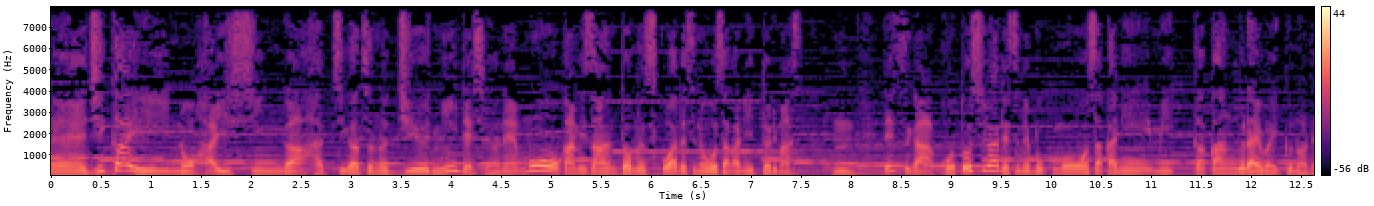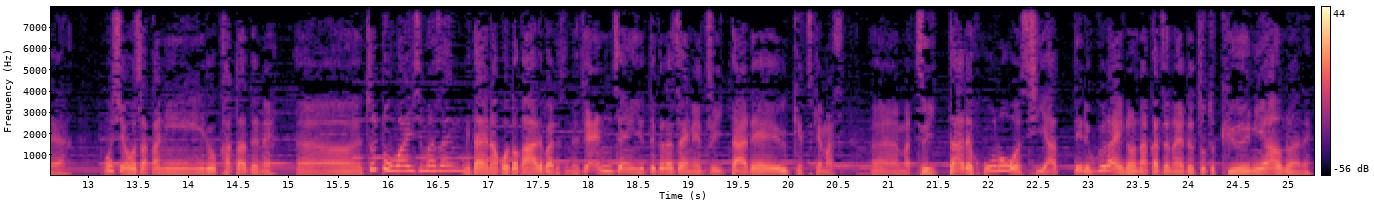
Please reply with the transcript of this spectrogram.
えー、次回の配信が8月の12ですよね。もう神さんと息子はですね、大阪に行っております。うん。ですが、今年はですね、僕も大阪に3日間ぐらいは行くので、もし大阪にいる方でね、ちょっとお会いしませんみたいなことがあればですね、全然言ってくださいね。ツイッターで受け付けます。まあ、ツイッターでフォローし合ってるぐらいの中じゃないと、ちょっと急に会うのはね、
